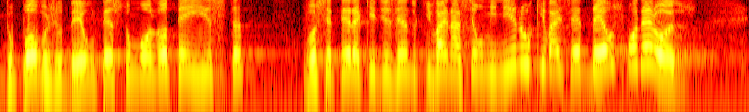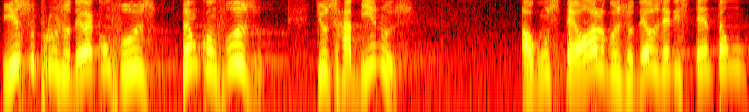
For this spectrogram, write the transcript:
do povo judeu, um texto monoteísta, você ter aqui dizendo que vai nascer um menino que vai ser Deus poderoso. Isso para um judeu é confuso, tão confuso que os rabinos, alguns teólogos judeus, eles tentam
